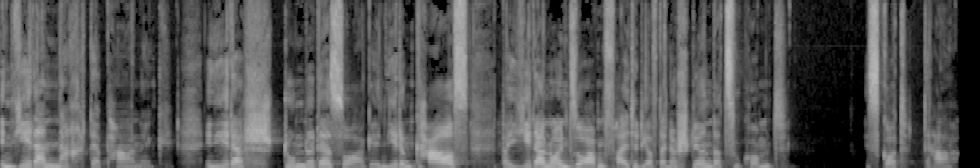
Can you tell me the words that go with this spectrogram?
In jeder Nacht der Panik, in jeder Stunde der Sorge, in jedem Chaos, bei jeder neuen Sorgenfalte, die auf deiner Stirn dazukommt, ist Gott da.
